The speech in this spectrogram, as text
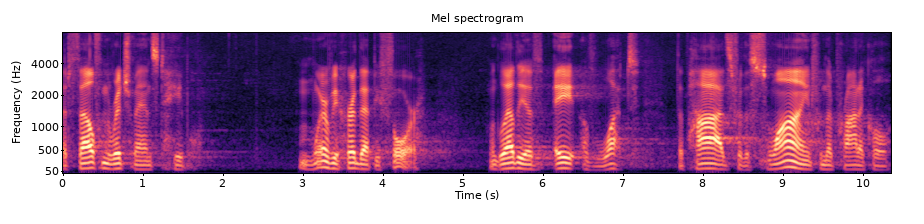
that fell from the rich man's table. Hmm, where have we heard that before? We'll gladly have ate of what? The pods for the swine from the prodigal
